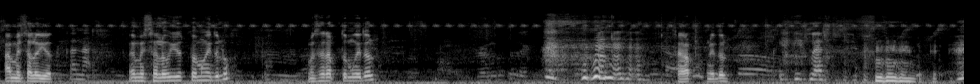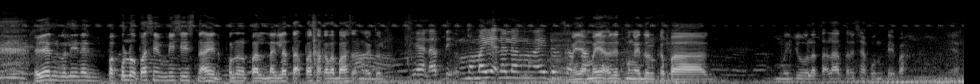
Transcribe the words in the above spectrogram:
Ah, may saluyot. kana. Ay, may saluyot pa mga idol. oh. Mm. Masarap to mga idol. Sarap mga idol. Ayan, bali nagpakulo pa si Mrs. na ayun, kulo pa, naglata pa sa kalabasa mga idol. Yan, at mamaya na lang mga idol kapag Maya maya ulit mga idol kapag medyo lata-lata na siya kunti pa. Ayan.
